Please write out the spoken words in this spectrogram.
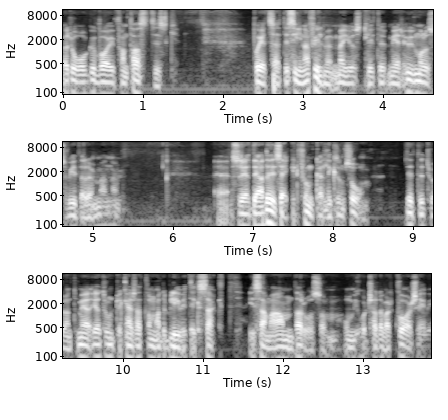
Roger var ju fantastisk på ett sätt i sina filmer med just lite mer humor och så vidare. Men, eh, så det, det hade säkert funkat liksom så. Det, det, tror jag inte, men jag, jag, tror inte kanske att de hade blivit exakt i samma anda då som om George hade varit kvar säger vi.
